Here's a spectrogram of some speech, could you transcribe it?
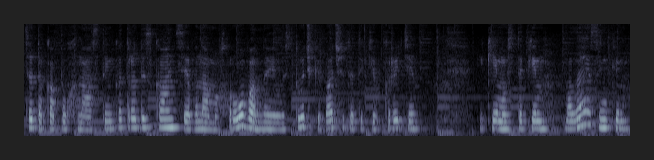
Це така пухнастенька традисканція, вона махрова, в неї листочки, бачите, такі вкриті якимось таким малесеньким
